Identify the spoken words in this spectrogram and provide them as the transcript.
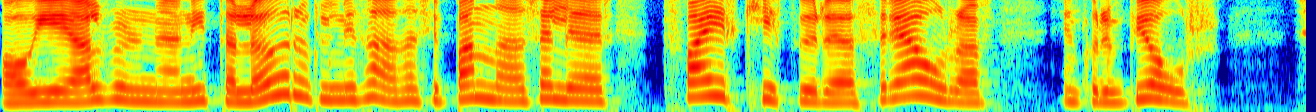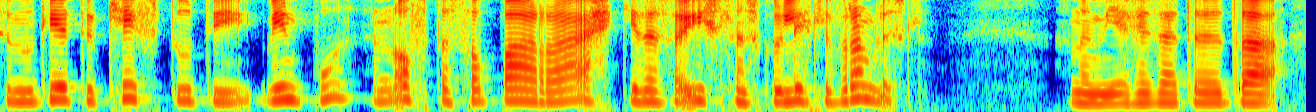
og ég er alveg að nýta lögröglun í það að það sé bannað að selja þér tvær kippur eða þrjár af einhverjum bjór sem þú getur kipt út í vinnbúð en oftast þá bara ekki þessa íslensku litlu framlegslu. Þannig að mér finnst þetta auðvitað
